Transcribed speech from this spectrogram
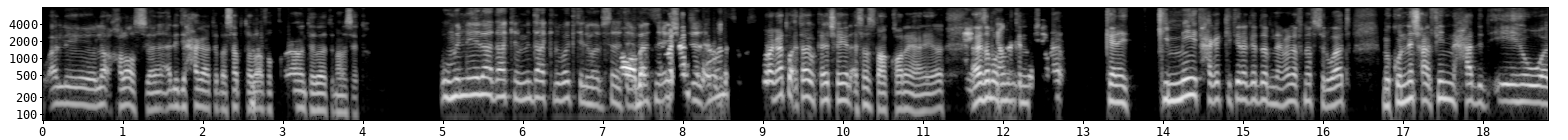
وقال لي لأ خلاص يعني قال لي دي حاجة هتبقى ثابتة بقى في القناة وأنت بقى تبقى ماسكها. ومن إلى ذاك من ذاك الوقت اللي هو سنه بس ما 2012 إلى كانش الان بس المراجعات وقتها ما كانتش هي الأساس بتاع القناة يعني. إيه، أنا زي ما قلت لك كانت كمية حاجات كتيرة جدا بنعملها في نفس الوقت. ما كناش عارفين نحدد إيه هو آه،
